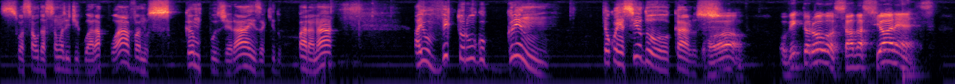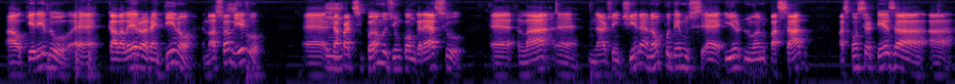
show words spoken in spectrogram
sua saudação ali de Guarapuava, nos Campos Gerais, aqui do Paraná. Aí o Victor Hugo Green, teu conhecido, Carlos? Oh, o Victor Hugo, saudações ao querido é, cavaleiro argentino, nosso amigo. É, hum. Já participamos de um congresso é, lá é, na Argentina, não pudemos é, ir no ano passado, mas com certeza a,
